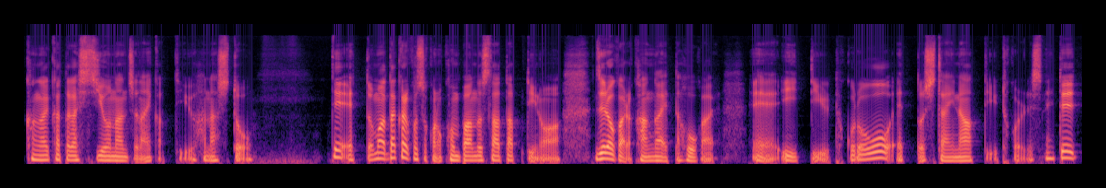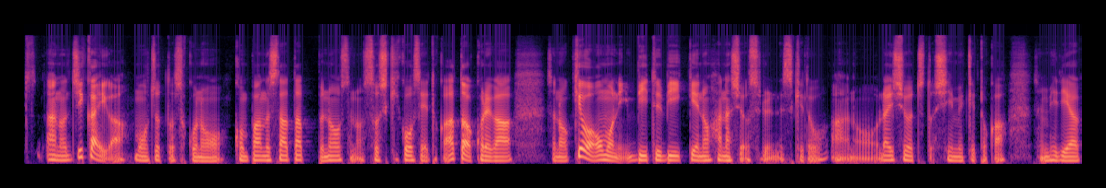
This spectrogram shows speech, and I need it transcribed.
考え方が必要なんじゃないかっていう話と、で、えっと、まあ、だからこそこのコンパウンドスタートアップっていうのは、ゼロから考えた方が、えーいいっていうところを、えっと、したいなっていうところですね。で、あの、次回がもうちょっとそこのコンパウンドスタートアップのその組織構成とか、あとはこれが、その、今日は主に B2B 系の話をするんですけど、あの、来週はちょっと C 向けとか、そのメディア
